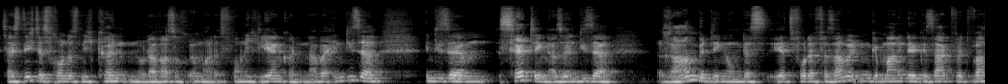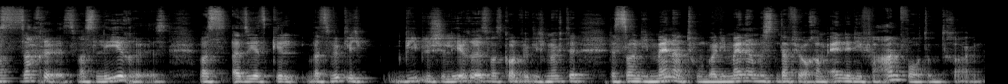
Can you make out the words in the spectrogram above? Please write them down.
Das heißt nicht, dass Frauen das nicht könnten oder was auch immer, dass Frauen nicht lernen könnten. Aber in dieser, in diesem Setting, also in dieser Rahmenbedingungen, dass jetzt vor der versammelten Gemeinde gesagt wird, was Sache ist, was Lehre ist, was also jetzt was wirklich biblische Lehre ist, was Gott wirklich möchte, das sollen die Männer tun, weil die Männer müssen dafür auch am Ende die Verantwortung tragen.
